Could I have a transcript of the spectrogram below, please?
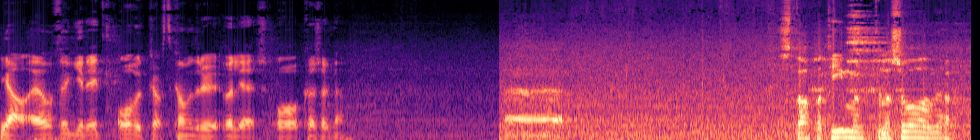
Já, ef þú fengir einn overkraft, hvað myndir þú velja þér og hvers vegna? Stoppa tíman til að sofa mér vera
